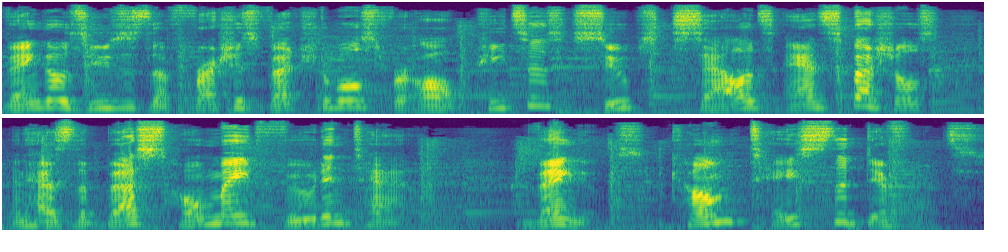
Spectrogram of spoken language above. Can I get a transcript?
Vango's uses the freshest vegetables for all pizzas, soups, salads, and specials, and has the best homemade food in town. Vango's, come taste the difference.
